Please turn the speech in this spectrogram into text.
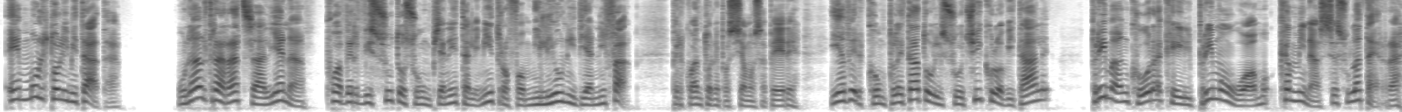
è molto limitata. Un'altra razza aliena può aver vissuto su un pianeta limitrofo milioni di anni fa, per quanto ne possiamo sapere, e aver completato il suo ciclo vitale prima ancora che il primo uomo camminasse sulla Terra.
